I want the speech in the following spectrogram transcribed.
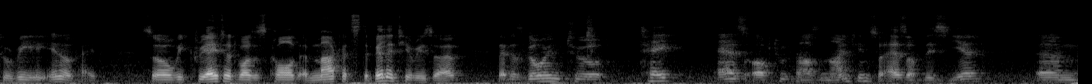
to really innovate. So we created what is called a market stability reserve that is going to take, as of 2019, so as of this year, um,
